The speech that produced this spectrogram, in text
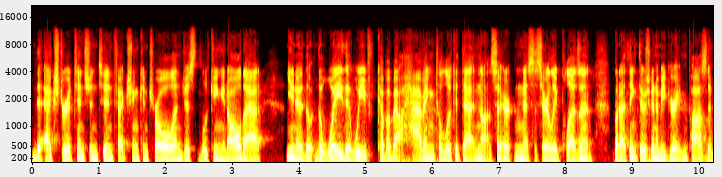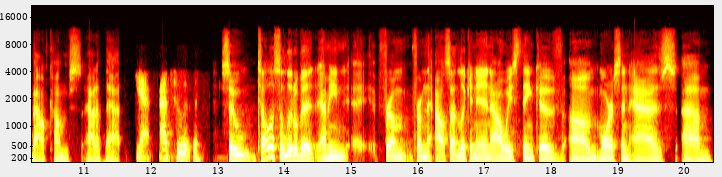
the extra attention to infection control and just looking at all that you know the the way that we've come about having to look at that not necessarily pleasant but i think there's going to be great and positive outcomes out of that. Yeah absolutely. So tell us a little bit i mean from from the outside looking in i always think of um, morrison as um,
